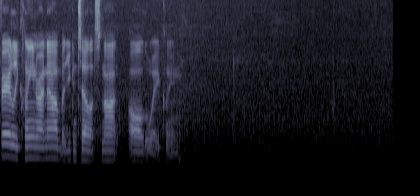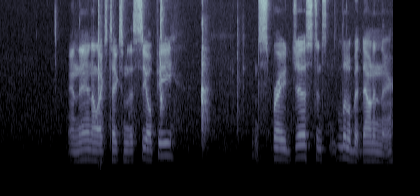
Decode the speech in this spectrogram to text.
fairly clean right now, but you can tell it's not all the way clean. And then I like to take some of this CLP and spray just a little bit down in there.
